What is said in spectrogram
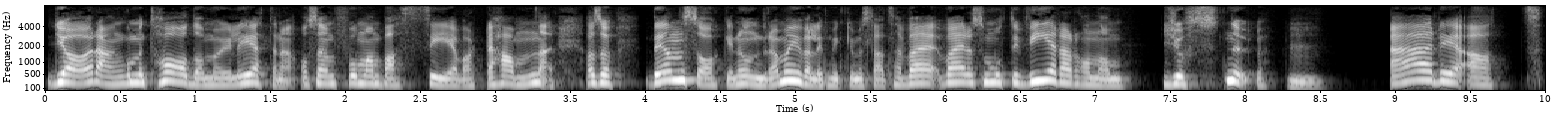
göra. Han kommer ta de möjligheterna och sen får man bara se vart det hamnar. Alltså den saken undrar man ju väldigt mycket med Zlatan. Vad, vad är det som motiverar honom just nu? Mm. Är det att,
